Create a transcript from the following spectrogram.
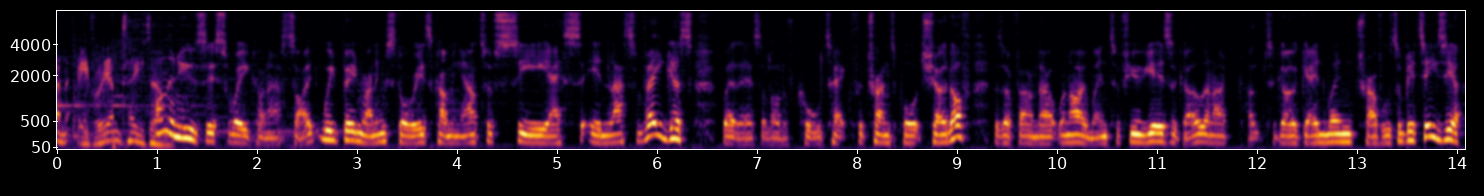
and Adrian Tatum. On the news this week on our site, we've been running stories coming out of CES in Las Vegas, where there's a lot of cool tech for transport showed off, as I found out when I went a few years ago, and I hope to go again when travel's a bit easier.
